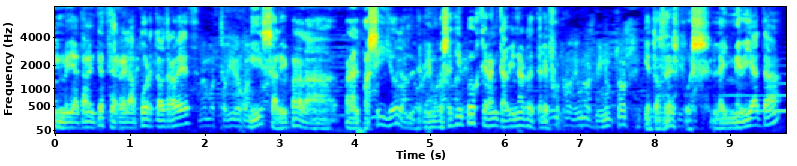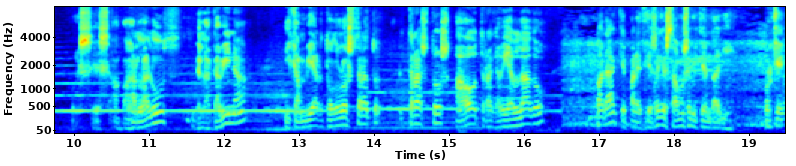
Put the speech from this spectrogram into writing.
Inmediatamente cerré la puerta otra vez y salí para, la, para el pasillo donde teníamos los equipos que eran cabinas de teléfono. Y entonces, pues la inmediata pues, es apagar la luz de la cabina y cambiar todos los trastos a otra que había al lado para que pareciese que estábamos emitiendo allí. Porque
